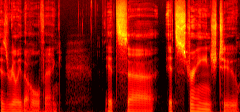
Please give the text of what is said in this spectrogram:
is really the whole thing. It's uh, it's strange to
